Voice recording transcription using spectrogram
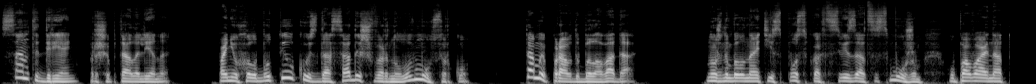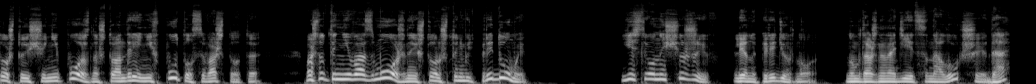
«Сам ты дрянь», — прошептала Лена. Понюхала бутылку и с досадой швырнула в мусорку. Там и правда была вода. Нужно было найти способ как-то связаться с мужем, уповая на то, что еще не поздно, что Андрей не впутался во что-то. Во что-то невозможное, и что он что-нибудь придумает. Если он еще жив, Лену передернула. Но мы должны надеяться на лучшее, да?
